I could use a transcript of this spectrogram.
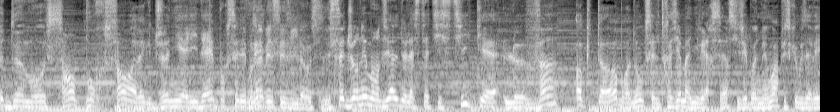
jeu de mots 100% avec Johnny Hallyday pour célébrer. Vous avez saisi là aussi. Cette journée mondiale de la statistique, le 20 octobre, donc c'est le 13e anniversaire, si j'ai bonne mémoire, puisque vous avez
